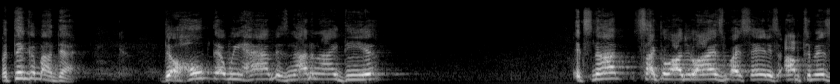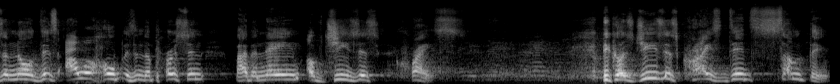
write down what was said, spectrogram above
But think about that. The hope that we have is not an idea. It's not psychologized by saying it's optimism. No, this our hope is in the person by the name of Jesus Christ. Because Jesus Christ did something.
